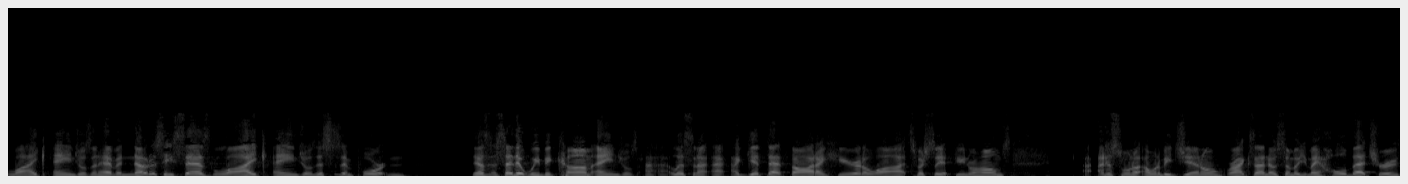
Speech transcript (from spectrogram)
Like angels in heaven. Notice he says like angels. This is important. He doesn't say that we become angels. I, listen, I, I get that thought. I hear it a lot, especially at funeral homes. I just want to I want to be gentle, right? Because I know some of you may hold that truth,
